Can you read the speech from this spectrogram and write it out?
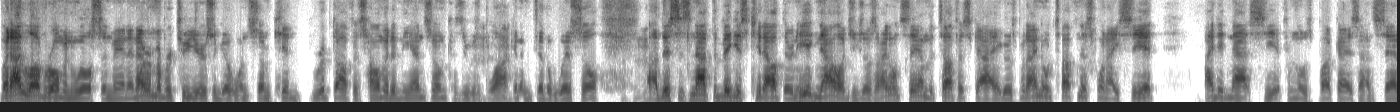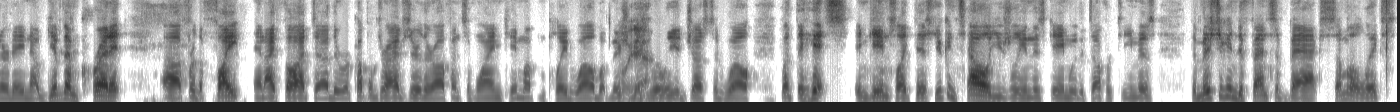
but I love Roman Wilson, man. And I remember two years ago when some kid ripped off his helmet in the end zone because he was mm-hmm. blocking him to the whistle. Mm-hmm. Uh, this is not the biggest kid out there, and he acknowledged. He goes, "I don't say I'm the toughest guy." He goes, "But I know toughness when I see it." I did not see it from those Buckeyes on Saturday. Now, give them credit uh, for the fight. And I thought uh, there were a couple drives there. Their offensive line came up and played well, but Michigan oh, yeah. really adjusted well. But the hits in games like this, you can tell usually in this game who the tougher team is. The Michigan defensive backs, some of the licks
